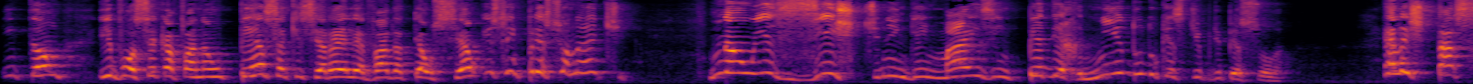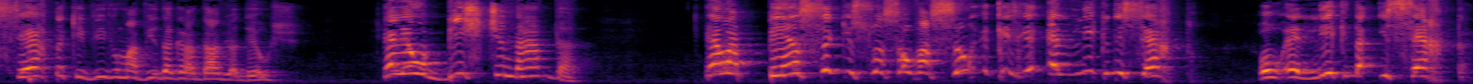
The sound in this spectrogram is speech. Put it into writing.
Então, e você, Cafarnaum, pensa que será elevado até o céu? Isso é impressionante. Não existe ninguém mais empedernido do que esse tipo de pessoa. Ela está certa que vive uma vida agradável a Deus. Ela é obstinada. Ela pensa que sua salvação é, é líquida e certo. Ou é líquida e certa.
